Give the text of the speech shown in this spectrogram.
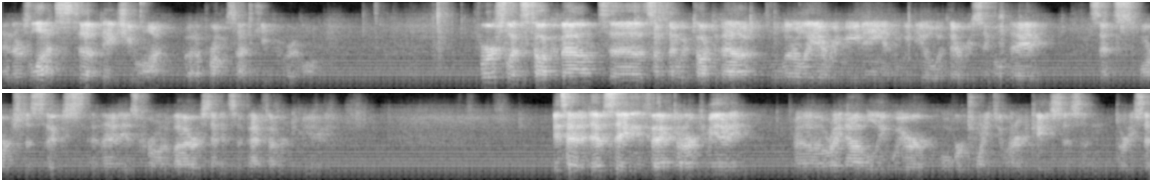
And there's lots to update you on, but I promise not to keep you very long. First, let's talk about uh, something we've talked about literally every meeting and we deal with every single day since March the 6th, and that is coronavirus and its impact on our community. It's had a devastating effect on our community. Uh, Right now, I believe we are over 2,200 cases and 37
